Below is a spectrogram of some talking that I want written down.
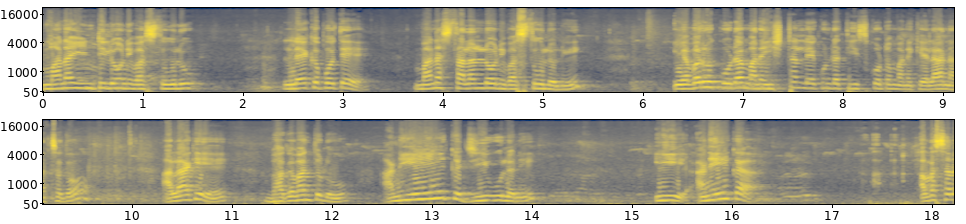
మన ఇంటిలోని వస్తువులు లేకపోతే మన స్థలంలోని వస్తువులని ఎవరూ కూడా మన ఇష్టం లేకుండా తీసుకోవటం మనకి ఎలా నచ్చదో అలాగే భగవంతుడు అనేక జీవులని ఈ అనేక అవసర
